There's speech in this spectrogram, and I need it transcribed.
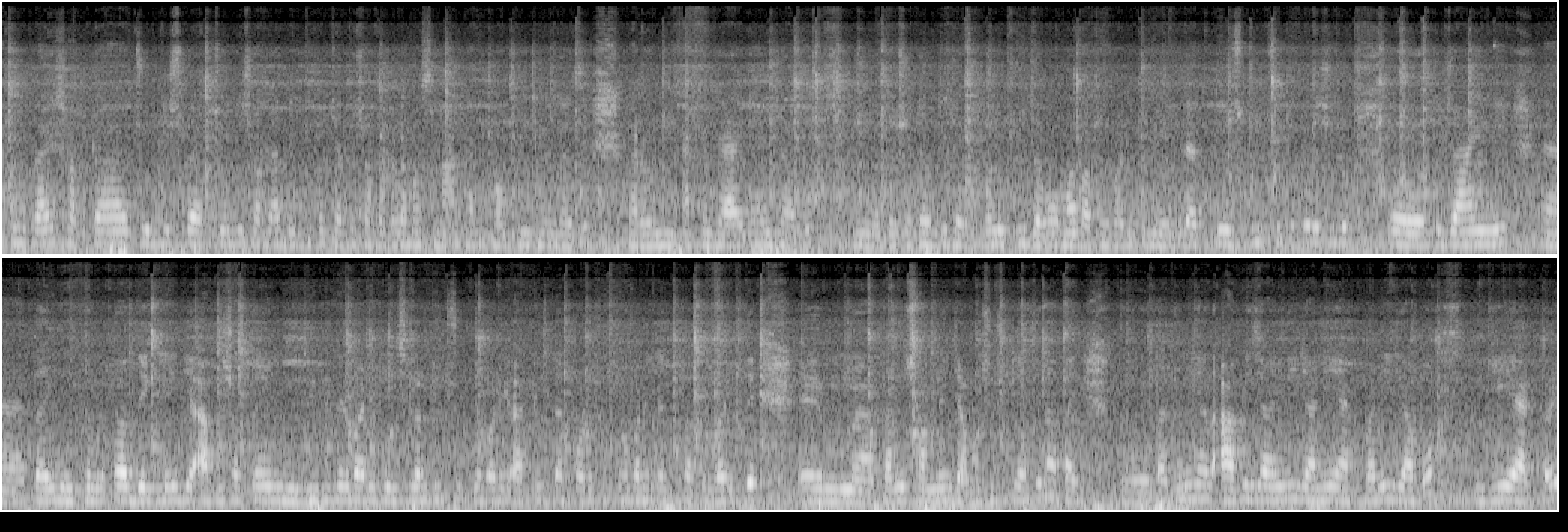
এখন প্রায় সাতটা চল্লিশ বা একচল্লিশ হবে। আর দেখতে পাচ্ছি এত সকালবেলা আমার স্নান টান কমপ্লিট হয়ে গেছে। কারণ একটা জায়গায় যাব তো সেটা হচ্ছে জগৎবল্লভপুর যাব। আমার বাপের বাড়িতে মেয়েদের আজকে স্কুল ছুটি আহ, তো যাইনি তাই তোমরা তো দেখলেই যে আগের সপ্তাহে দিদিদের বাড়ি গিয়েছিলাম ঠিক শুক্রবারে আর ঠিক তারপরে শুক্রবারে যাচ্ছি বাপের বাড়িতে। কারণ সামনে জামা ষষ্ঠী আছে না তাই তো তার জন্যই আর আগে যাইনি জানি একবারেই যাব। গিয়ে একবারে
